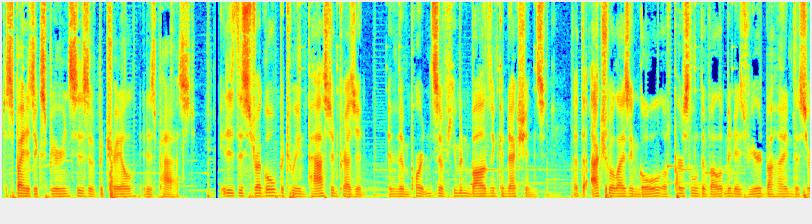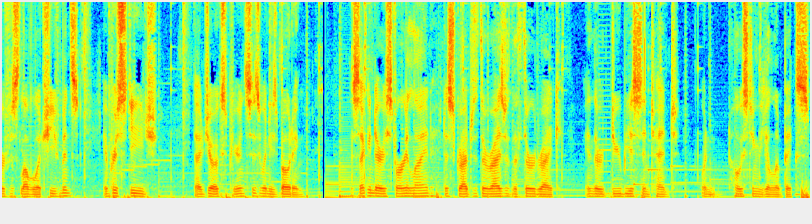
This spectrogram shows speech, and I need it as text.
despite his experiences of betrayal in his past. It is this struggle between past and present and the importance of human bonds and connections that the actualizing goal of personal development is reared behind the surface level achievements and prestige that Joe experiences when he's boating. The secondary storyline describes the rise of the Third Reich and their dubious intent when hosting the Olympics.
